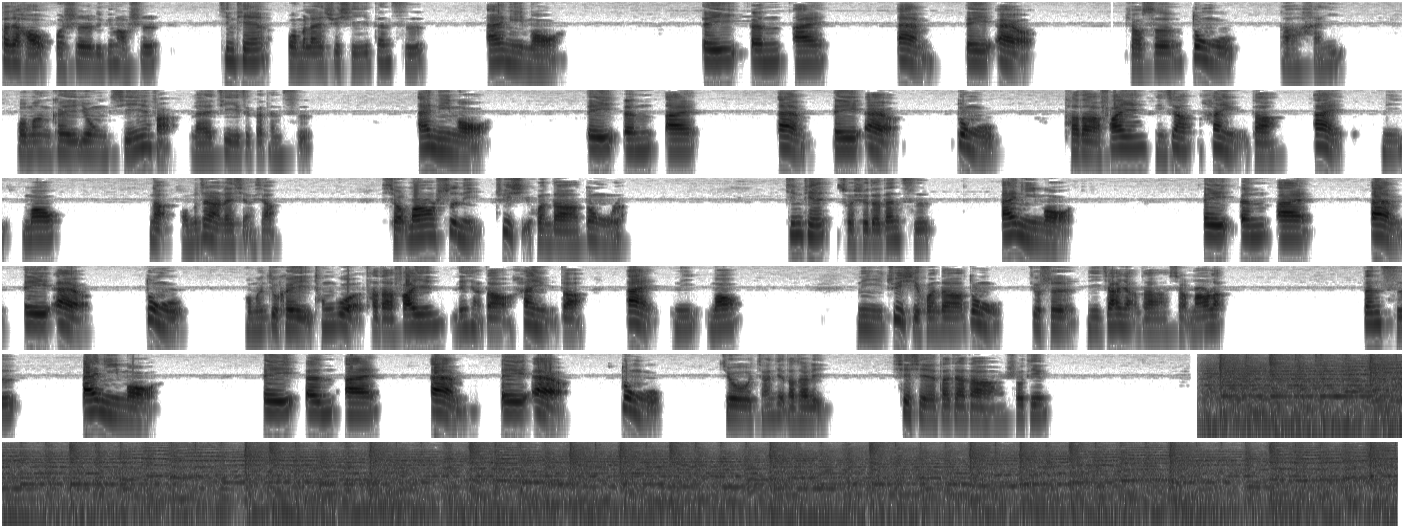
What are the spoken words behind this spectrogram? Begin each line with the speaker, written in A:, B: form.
A: 大家好，我是李冰老师。今天我们来学习单词 animal，a n i m a l，表示动物的含义。我们可以用谐音法来记忆这个单词 animal，a n i m a l，动物。它的发音很像汉语的爱你猫。那我们这样来想象，小猫是你最喜欢的动物了。今天所学的单词 animal，a n i m a l，动物，我们就可以通过它的发音联想到汉语的爱你猫。你最喜欢的动物就是你家养的小猫了。单词 animal。A n i m a l 动物就讲解到这里，谢谢大家的收听。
